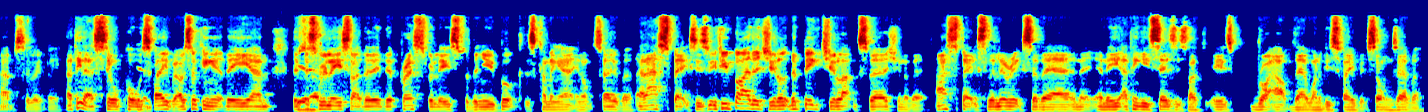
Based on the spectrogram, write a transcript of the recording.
absolutely. I think that's still Paul's yeah. favourite. I was looking at the um, they've yeah. just released like the, the press release for the new book that's coming out in October. And Aspects is if you buy the the big deluxe version of it, Aspects the lyrics are there, and, and he, I think he says it's like it's right up there, one of his favourite songs ever.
